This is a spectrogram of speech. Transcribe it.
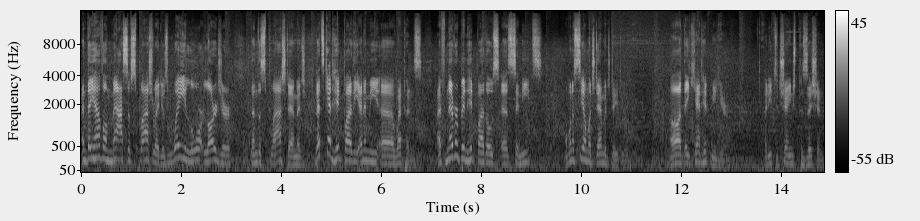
And they have a massive splash radius, way larger than the splash damage. Let's get hit by the enemy uh, weapons. I've never been hit by those uh. I want to see how much damage they do. Uh, they can't hit me here. I need to change position.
